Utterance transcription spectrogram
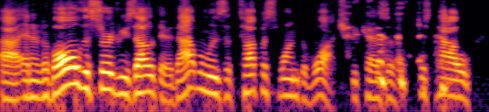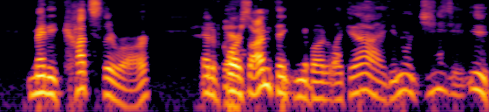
Uh, and out of all the surgeries out there, that one was the toughest one to watch because of just how many cuts there are. And of Yeah. course, I'm thinking about it like, ah, you know, geez, you-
